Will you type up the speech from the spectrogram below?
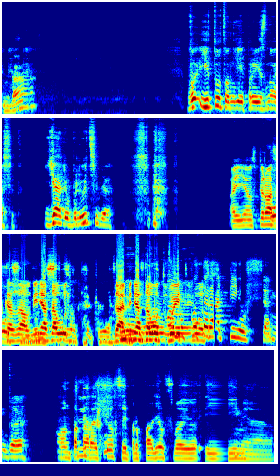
Да. И тут он ей произносит. Я люблю тебя. А я он сперва Очень сказал, меня зовут... Да, меня ну, зовут Уэйт Он поторопился. Да. Он поторопился и пропалил свое имя.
